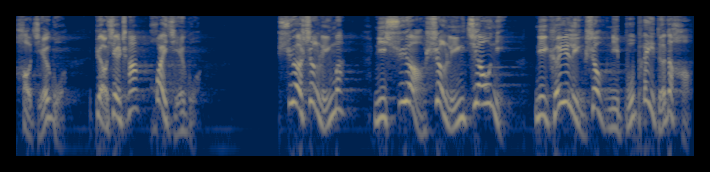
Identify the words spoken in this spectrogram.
好结果，表现差坏结果。需要圣灵吗？你需要圣灵教你，你可以领受你不配得的好，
